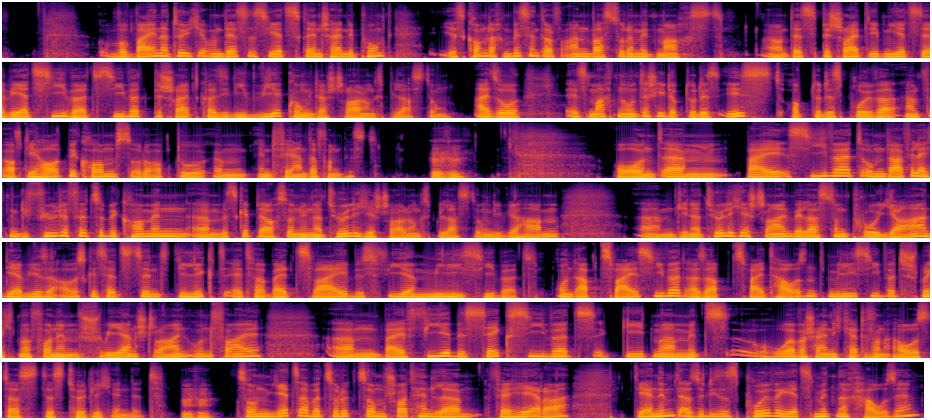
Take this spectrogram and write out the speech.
Wobei natürlich, und das ist jetzt der entscheidende Punkt, es kommt auch ein bisschen darauf an, was du damit machst. Und das beschreibt eben jetzt der Wert Sievert. Sievert beschreibt quasi die Wirkung der Strahlungsbelastung. Also es macht einen Unterschied, ob du das isst, ob du das Pulver auf die Haut bekommst oder ob du ähm, entfernt davon bist. Mhm. Und ähm, bei Sievert, um da vielleicht ein Gefühl dafür zu bekommen, ähm, es gibt ja auch so eine natürliche Strahlungsbelastung, die wir haben. Ähm, die natürliche Strahlenbelastung pro Jahr, der wir so ausgesetzt sind, die liegt etwa bei 2 bis 4 Millisievert. Und ab 2 Sievert, also ab 2000 Millisievert, spricht man von einem schweren Strahlenunfall. Ähm, bei 4 bis 6 Sievert geht man mit hoher Wahrscheinlichkeit davon aus, dass das tödlich endet. Mhm. So, und jetzt aber zurück zum Schrotthändler Verheera. Der nimmt also dieses Pulver jetzt mit nach Hause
